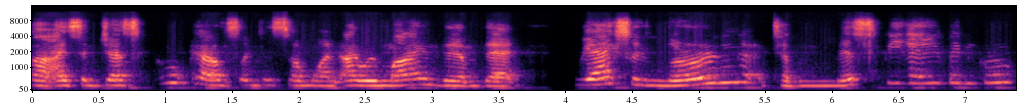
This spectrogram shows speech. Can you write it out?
uh, I suggest group counseling to someone, I remind them that we actually learn to misbehave in group,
